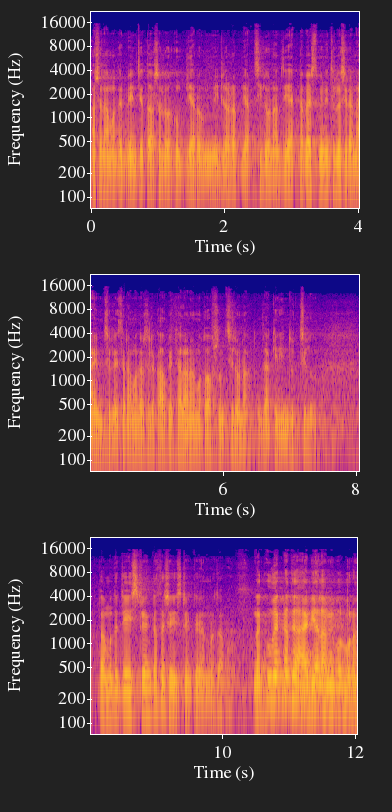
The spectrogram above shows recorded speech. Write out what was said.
আসলে আমাদের বেঞ্চে তো আসলে ওরকম প্লেয়ার মিডল অর্ডার প্লেয়ার ছিল না। যে একটা ব্যাটসম্যানই ছিল সেটা নাইম ছিল। এছাড়া আমাদের আসলে কাউকে খেলানোর মতো অপশন ছিল না। যা জাকির ইনজুর ছিল। তো আমাদের যে স্ট্রেংথ আছে সেই স্ট্রেংথে আমরা যাব। না, খুব একটা যে আইডিয়াল আমি বলব না।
